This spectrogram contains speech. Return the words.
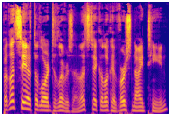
But let's see if the Lord delivers them. Let's take a look at verse 19.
